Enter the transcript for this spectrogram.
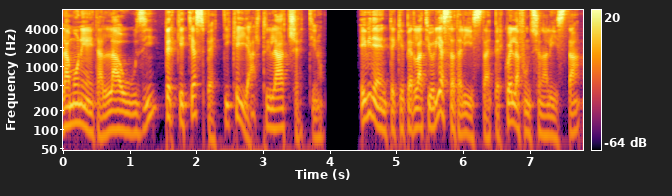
La moneta la usi perché ti aspetti che gli altri la accettino. Evidente che per la teoria statalista e per quella funzionalista,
